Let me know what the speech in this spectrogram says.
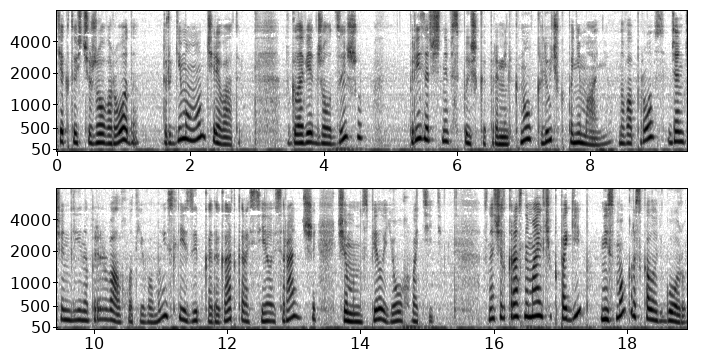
«Те, кто из чужого рода, другим умом чреваты». В голове Джоу Цзышу призрачной вспышкой промелькнул ключ к пониманию. Но вопрос Джан Ченлина прервал ход его мысли, и зыбкая догадка рассеялась раньше, чем он успел ее ухватить. «Значит, красный мальчик погиб? Не смог расколоть гору?»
